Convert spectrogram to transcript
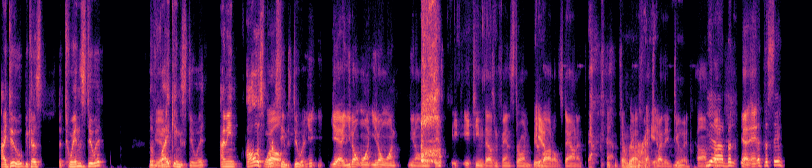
I do because the Twins do it. The Yeah. Vikings do it. I mean, all the sports Well, teams do it. You, yeah, you don't want you don't want you know in this case, eight- eighteen thousand fans throwing beer Yeah. bottles down at, at the ref. Right, That's yeah. why they do it. Um, yeah, but, but yeah, and, at the same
